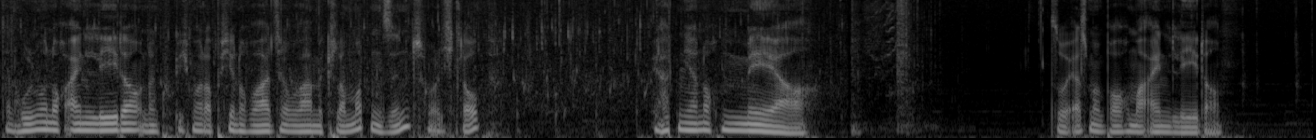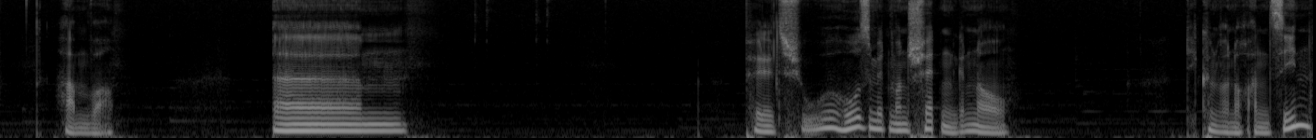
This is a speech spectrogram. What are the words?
Dann holen wir noch ein Leder und dann gucke ich mal, ob hier noch weitere warme Klamotten sind, weil ich glaube, wir hatten ja noch mehr. So, erstmal brauchen wir ein Leder. Haben wir. Ähm. Pelzschuhe, Hose mit Manschetten, genau. Können wir noch anziehen.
